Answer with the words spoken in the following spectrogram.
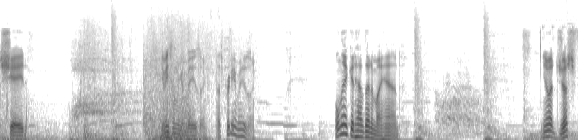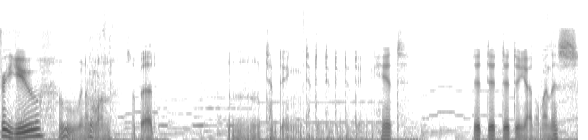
Shade. Give me something amazing. That's pretty amazing. Only I could have that in my hand. You know what, just for you... Ooh, another one. It's not bad. Mm, tempting, tempting, tempting, tempting. Hit. Did, did, did, did. Yeah, I don't mind this.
